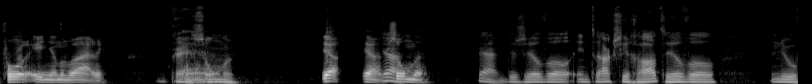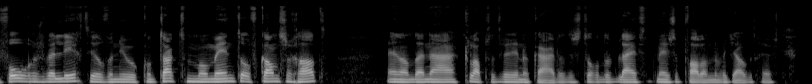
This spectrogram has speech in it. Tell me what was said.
voor 1 januari. Oké, okay, zonde. Ja, ja, ja, zonde. Ja, dus heel veel interactie gehad, heel veel nieuwe volgers wellicht, heel veel nieuwe contactmomenten of kansen gehad. En dan daarna klapt het weer in elkaar. Dat, is toch, dat blijft het meest opvallende wat jou betreft.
